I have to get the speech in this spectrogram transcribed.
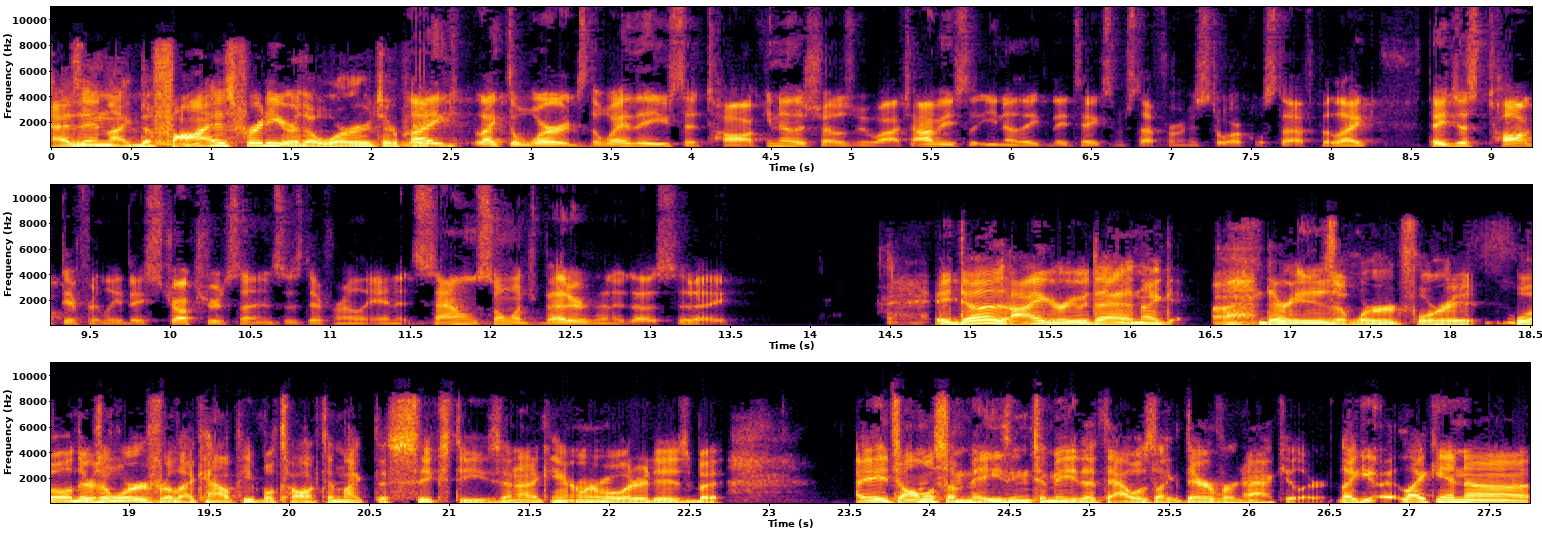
As in, like the font is pretty, or the words are pretty. Like, like the words, the way they used to talk. You know, the shows we watch. Obviously, you know they they take some stuff from historical stuff, but like they just talk differently. They structured sentences differently, and it sounds so much better than it does today. It does. I agree with that. And like, uh, there is a word for it. Well, there's a word for like how people talked in like the '60s, and I can't remember what it is, but it's almost amazing to me that that was like their vernacular. Like, like in uh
